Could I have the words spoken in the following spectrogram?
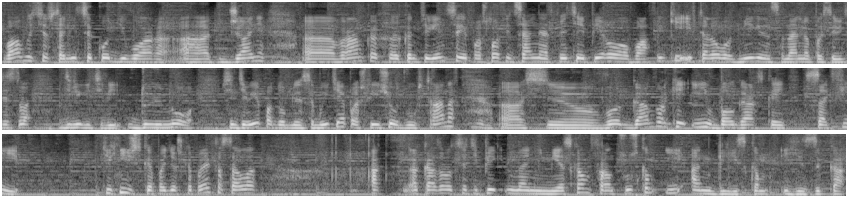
В августе в столице Кот-Дивуара а, Абиджане э, в рамках конференции прошло официальное открытие первого в Африке и второго в мире национального представительства двигателей Дуинова. В сентябре подобные события прошли еще в двух странах, в Гамбурге и в болгарской Софии техническая поддержка проекта стала оказываться теперь на немецком, французском и английском языках.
